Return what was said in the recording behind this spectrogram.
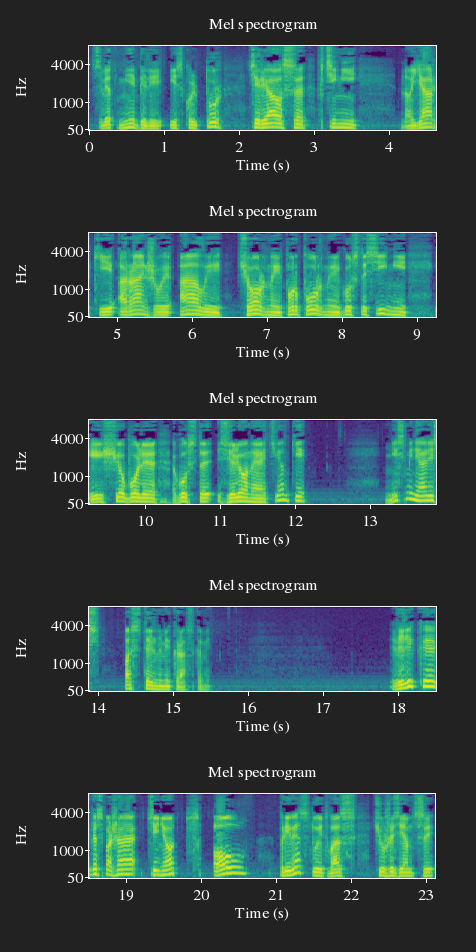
Цвет мебели и скульптур терялся в тени, но яркие оранжевые, алые, черные, пурпурные, густо-синие и еще более густо-зеленые оттенки не сменялись пастельными красками. «Великая госпожа Тенет Ол приветствует вас, чужеземцы!»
